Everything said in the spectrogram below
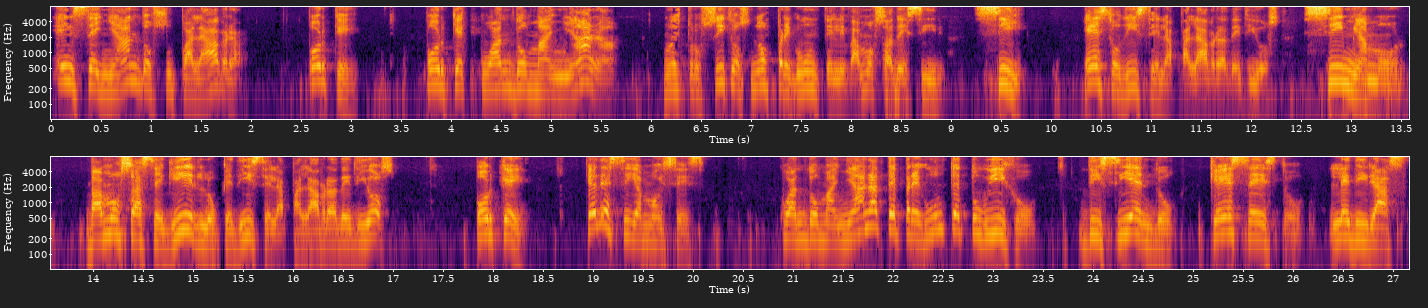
enseñando su palabra. ¿Por qué? Porque cuando mañana nuestros hijos nos pregunten, le vamos a decir, sí, eso dice la palabra de Dios. Sí, mi amor, vamos a seguir lo que dice la palabra de Dios. ¿Por qué? ¿Qué decía Moisés? Cuando mañana te pregunte tu hijo diciendo, ¿qué es esto? Le dirás,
